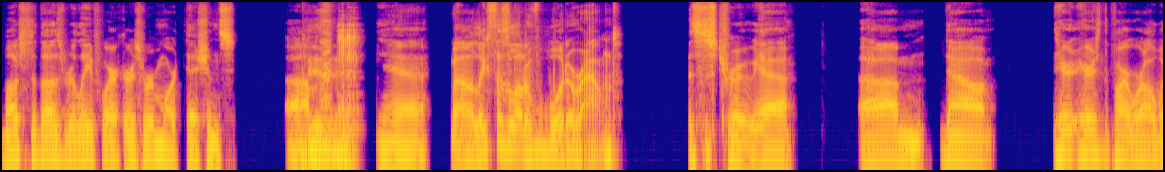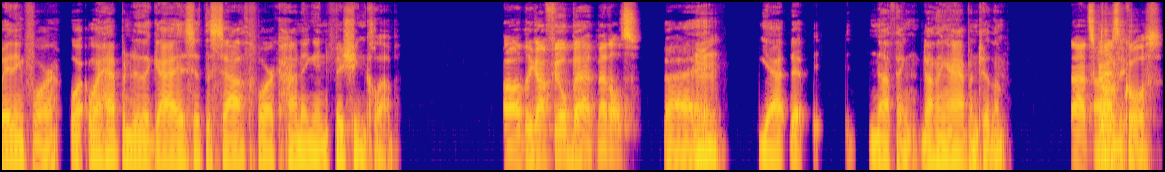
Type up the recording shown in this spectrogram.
Most of those relief workers were morticians. Um, Ew. yeah, well, at least there's a lot of wood around. This is true, yeah. Um, now, here, here's the part we're all waiting for. What, what happened to the guys at the South Fork Hunting and Fishing Club? Oh, they got feel bad medals. Uh, Hmm. Yeah, nothing, nothing happened to them. That's Um, Oh, of course.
